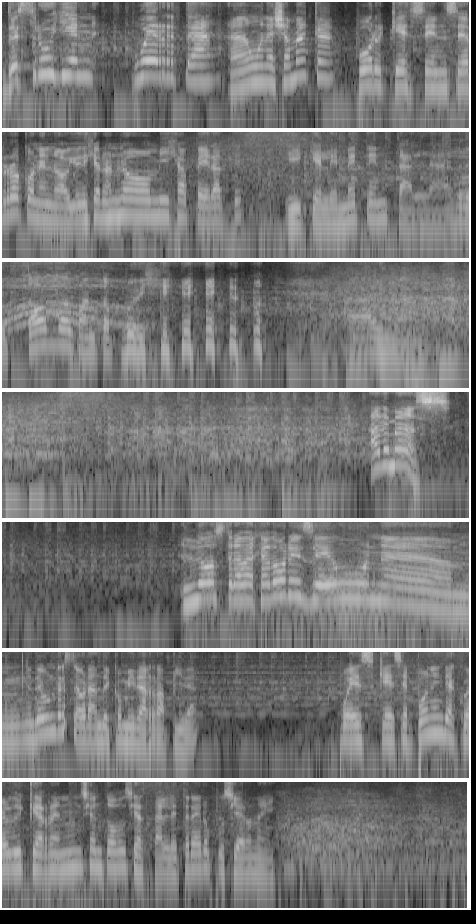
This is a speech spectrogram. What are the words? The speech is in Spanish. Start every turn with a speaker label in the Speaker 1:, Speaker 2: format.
Speaker 1: Destruyen puerta a una chamaca porque se encerró con el novio. Dijeron, no, mija, espérate. Y que le meten taladro y todo cuanto pudieron. Ay, no. Además, los trabajadores de una de un restaurante de comida rápida pues que se ponen de acuerdo y que renuncian todos y hasta el letrero pusieron ahí.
